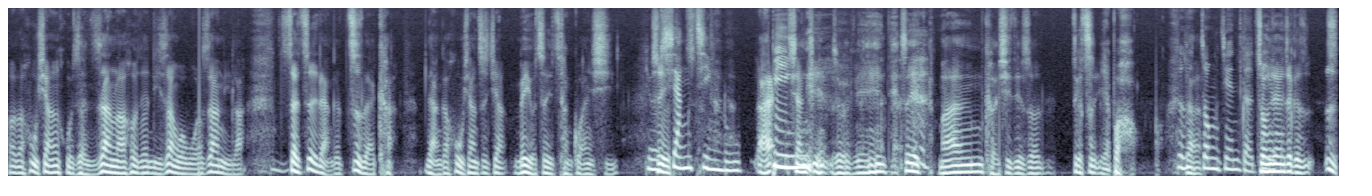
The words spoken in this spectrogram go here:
或者互相忍让啊，或者你让我，我让你了，在这两个字来看，两个互相之间没有这一层关系。就是相敬如宾，相敬如宾，所以蛮可惜的，说这个字也不好。就是中间的中间这个日，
